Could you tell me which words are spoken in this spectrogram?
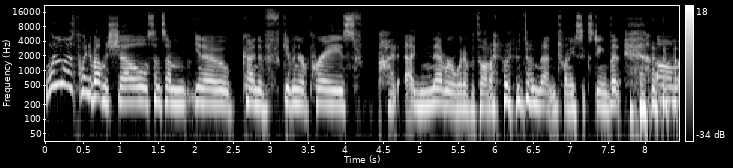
One last point about Michelle, since I'm, you know, kind of giving her praise. I, I never would have thought I would have done that in 2016, but, um,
